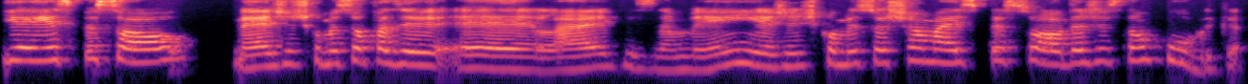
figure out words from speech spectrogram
E aí esse pessoal né? A gente começou a fazer é, lives também e a gente começou a chamar esse pessoal da gestão pública.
